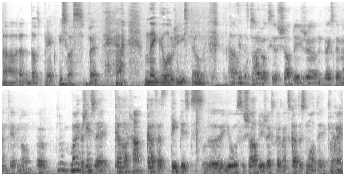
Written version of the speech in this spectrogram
rada daudz prieku visos, bet ne gluži izpilda. Kāds ir tas mērogs jūsu šā brīža eksperimentiem? Nu, nu, man vienkārši interesē, kā, kāds tas tipisks jūsu šā brīža eksperiments, kā tas notiek? Ja? Okay.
